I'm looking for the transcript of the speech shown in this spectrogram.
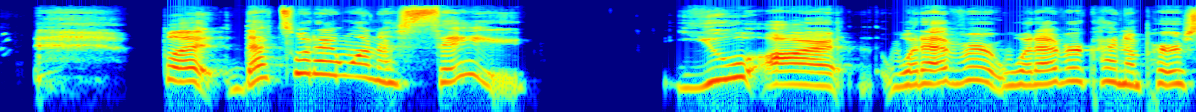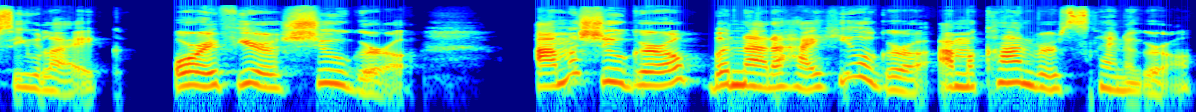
but that's what I want to say. You are whatever whatever kind of purse you like, or if you're a shoe girl. I'm a shoe girl, but not a high heel girl. I'm a Converse kind of girl.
